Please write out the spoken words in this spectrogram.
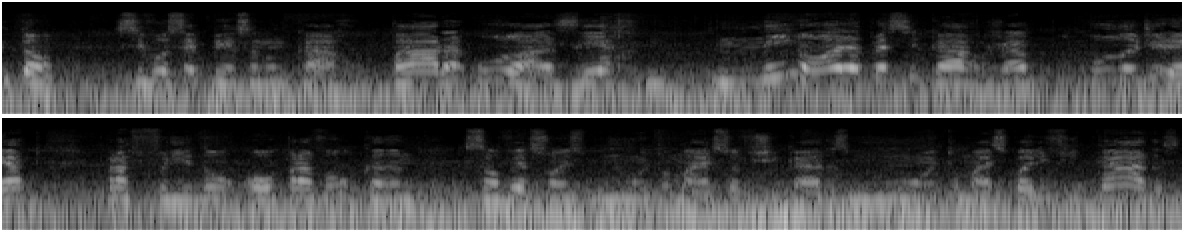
Então, se você pensa num carro para o lazer, nem olha para esse carro, já pula direto para Freedom ou para Vulcano, que são versões muito mais sofisticadas, muito mais qualificadas,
